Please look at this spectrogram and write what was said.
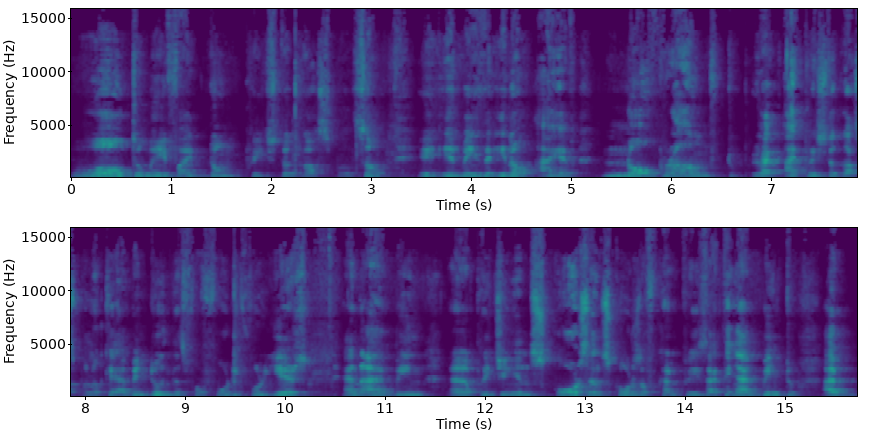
woe to me if I don't preach the gospel. So it, it means that you know I have no ground to like I preach the gospel okay? I've been doing this for 44 years and I have been uh, preaching in scores and scores of countries. I think I've been to I've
